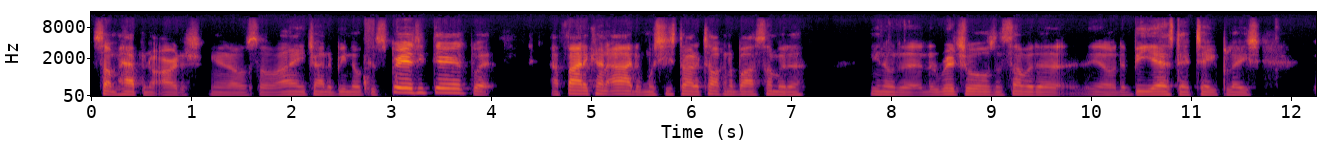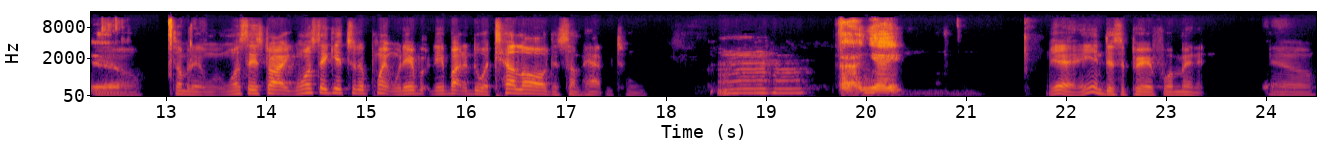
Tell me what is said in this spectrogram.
something happened to artists, you know. So I ain't trying to be no conspiracy theorist, but I find it kind of odd when she started talking about some of the, you know, the the rituals and some of the you know the BS that take place. Yeah. You know, some of the once they start once they get to the point where they they about to do a tell all, then something happened to them. Mm-hmm. Kanye. Yeah, he didn't disappear for a minute. You know,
